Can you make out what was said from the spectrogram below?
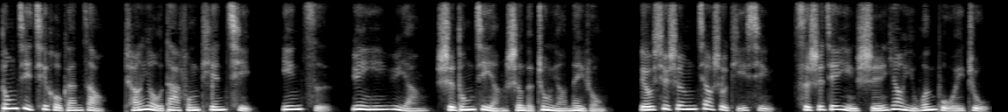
冬季气候干燥，常有大风天气，因此。孕阴育阳是冬季养生的重要内容。刘旭生教授提醒，此时节饮食要以温补为主，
